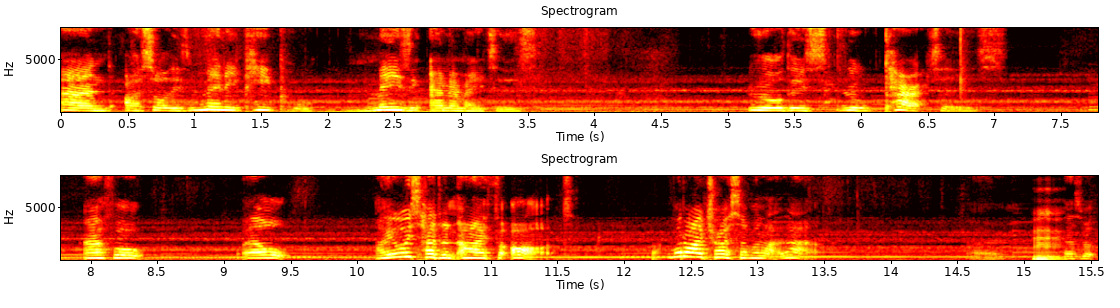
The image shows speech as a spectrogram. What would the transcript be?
and I saw these many people, amazing animators, with all these little characters, and I thought, well, I always had an eye for art. Why don't I try something like that? So Hmm. that's what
